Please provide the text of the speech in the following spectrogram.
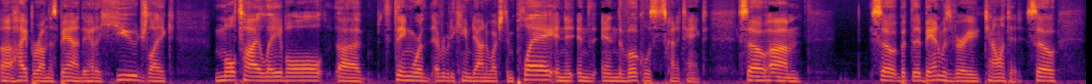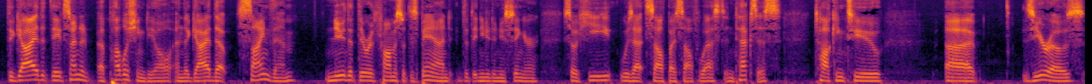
uh, hype around this band. They had a huge like multi-label uh, thing where everybody came down to watch them play, and and and the vocalists kind of tanked. So. Um, so but the band was very talented so the guy that they'd signed a, a publishing deal and the guy that signed them knew that there was promise with this band that they needed a new singer so he was at south by southwest in texas talking to uh, Xero's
